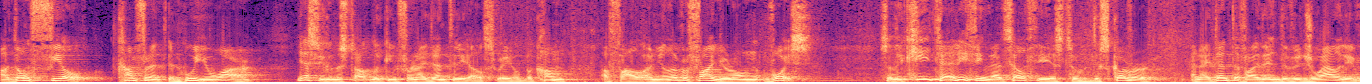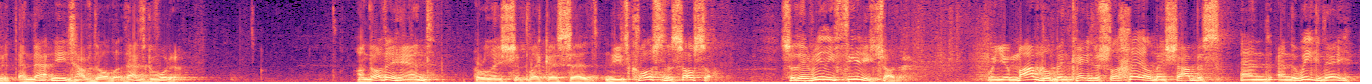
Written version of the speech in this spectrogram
uh, don't feel confident in who you are, yes, you're going to start looking for an identity elsewhere. You'll become a follower and you'll never find your own voice. So the key to anything that's healthy is to discover and identify the individuality of it, and that needs havdalah. That's gevura. On the other hand, a relationship, like I said, needs closeness also. So they really feed each other. When you're Mavdil ben Kedesh Lechel, ben Shabbos and, and the weekday,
